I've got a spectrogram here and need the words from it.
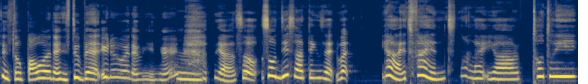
There's no power, then it's too bad. You know what I mean, right? Mm. Yeah. So so these are things that, but yeah, it's fine. It's not like you are totally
